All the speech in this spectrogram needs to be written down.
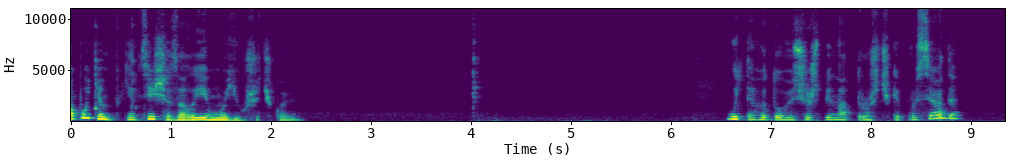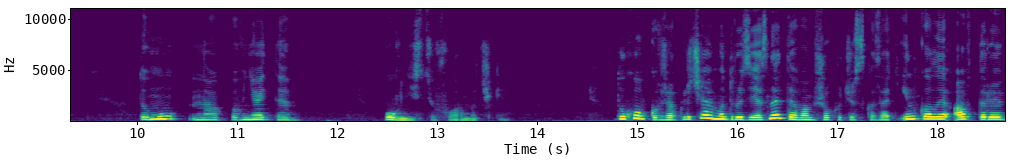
а потім в кінці ще залиємо юшечкою. Будьте готові, що шпінат трошечки просяде, тому наповняйте повністю формочки. Духовку вже включаємо, друзі. Я знаєте, я вам що хочу сказати? Інколи автори,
